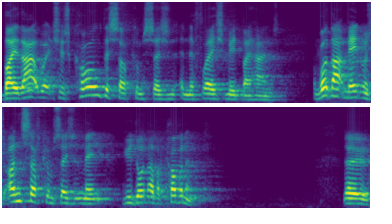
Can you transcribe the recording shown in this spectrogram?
by that which is called the circumcision in the flesh made by hands. And what that meant was uncircumcision meant you don't have a covenant. Now,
